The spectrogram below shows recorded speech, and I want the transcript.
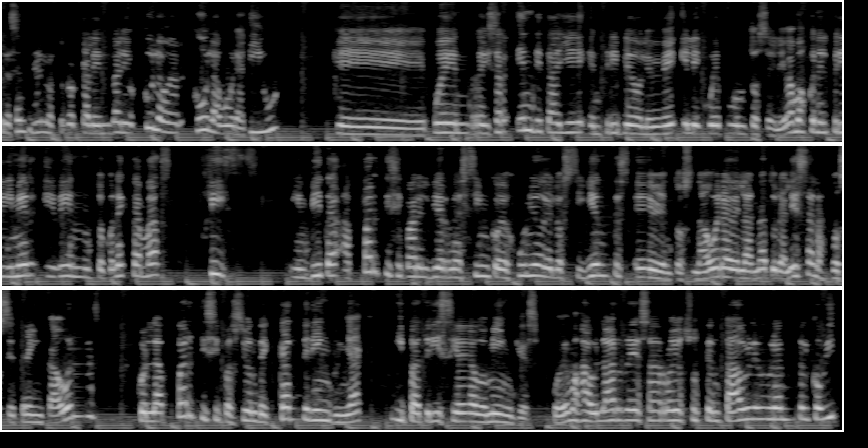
presentes en nuestro calendario colaborativo que pueden revisar en detalle en www.lq.cl. Vamos con el primer evento, Conecta Más FIS. Invita a participar el viernes 5 de junio de los siguientes eventos. La hora de la naturaleza las 12.30 horas, con la participación de Catherine Duñac y Patricia Domínguez. Podemos hablar de desarrollo sustentable durante el COVID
